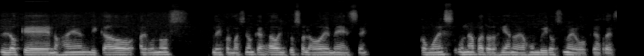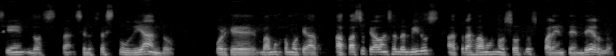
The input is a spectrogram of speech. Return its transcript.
lo que nos han indicado algunos, la información que ha dado incluso la OMS, como es una patología nueva, es un virus nuevo que recién se lo está estudiando porque vamos como que a, paso que va avanzando el virus, atrás vamos nosotros para entenderlo.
